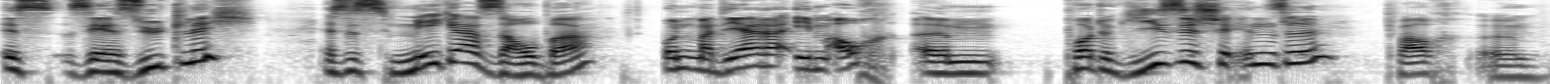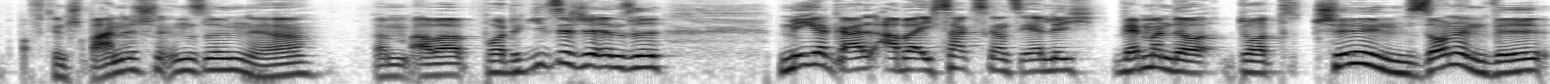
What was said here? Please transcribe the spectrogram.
Ist sehr südlich, es ist mega sauber und Madeira eben auch ähm, portugiesische Insel. Ich war auch ähm, auf den spanischen Inseln, ja, ähm, aber portugiesische Insel mega geil, aber ich sag's ganz ehrlich, wenn man da, dort chillen, sonnen will,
